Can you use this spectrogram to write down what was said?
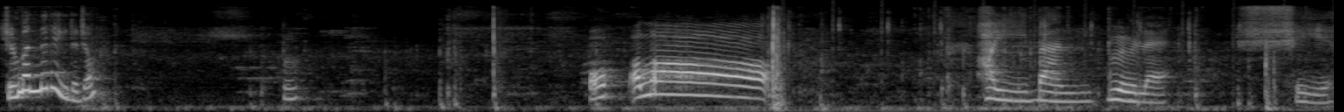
Şimdi ben nereye gideceğim? Hı? Hop Allah! Hay ben böyle şeyi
